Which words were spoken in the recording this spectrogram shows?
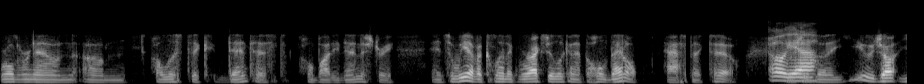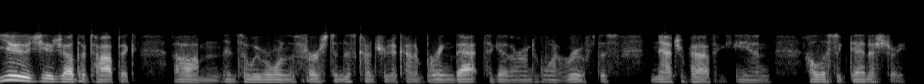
world-renowned um, holistic dentist, whole body dentistry, and so we have a clinic. We're actually looking at the whole dental aspect too Oh which yeah. is a huge, huge, huge other topic. Um, and so we were one of the first in this country to kind of bring that together under one roof, this naturopathic and holistic dentistry.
